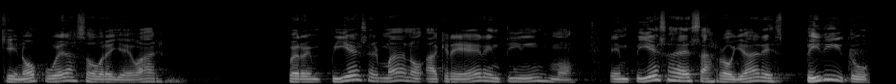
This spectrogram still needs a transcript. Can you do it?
que no puedas sobrellevar. Pero empieza, hermano, a creer en ti mismo. Empieza a desarrollar espíritu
